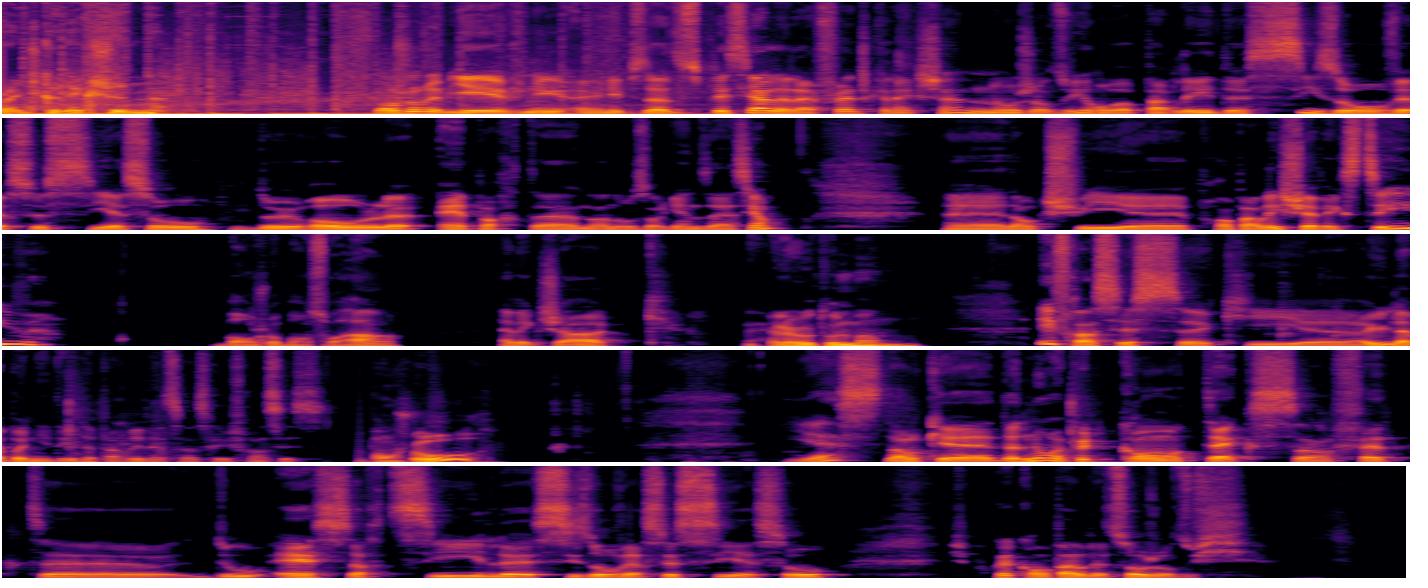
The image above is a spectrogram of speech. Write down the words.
French Connection. Bonjour et bienvenue à un épisode spécial de la French Connection. Aujourd'hui, on va parler de CISO versus CSO, deux rôles importants dans nos organisations. Euh, donc, je suis, euh, pour en parler, je suis avec Steve. Bonjour, bonsoir. Avec Jacques. Hello tout le monde. Et Francis, euh, qui euh, a eu la bonne idée de parler de ça. Salut Francis. Bonjour. Yes, donc euh, donne-nous un peu de contexte, en fait, euh, d'où est sorti le CISO versus CSO. Pourquoi qu'on parle de ça aujourd'hui?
